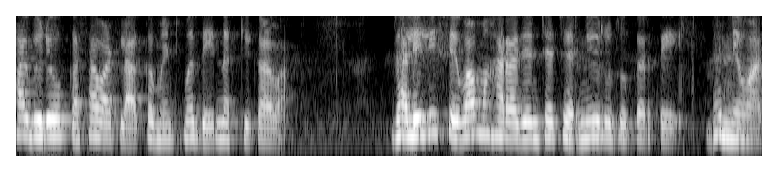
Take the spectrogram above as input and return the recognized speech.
हा व्हिडिओ कसा वाटला कमेंटमध्ये नक्की कळवा. झालेली सेवा महाराजांच्या चरणी रुजू करते. धन्यवाद.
